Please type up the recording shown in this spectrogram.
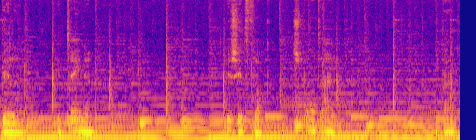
billen, je tenen. Je zitvlak. Span het aan. Buik.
